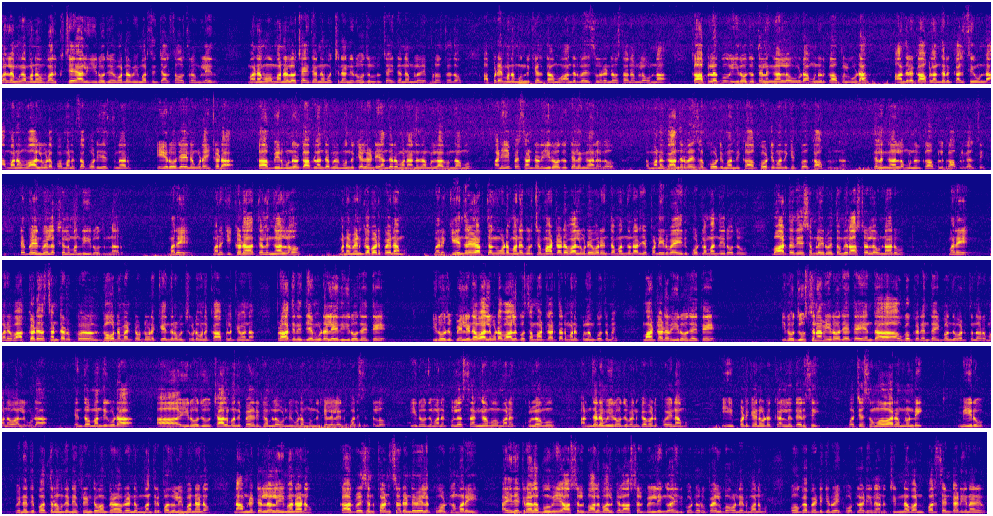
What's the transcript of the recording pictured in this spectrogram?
బలంగా మనం వర్క్ చేయాలి. ఈరోజు ఎవరినో విమర్శించాల్సిన అవసరం లేదు. మనము మనలో చైతన్యం వచ్చినన్ని రోజులు చైతన్యంలో ఎప్పుడు వస్తుందో అప్పుడే మనం ముందుకు వెళ్తాము. ఆంధ్రప్రదేశ్లో రెండవ స్థానంలో ఉన్న కాపులకు ఈరోజు తెలంగాణలో కూడా మునురు కాపులు కూడా ఆంధ్ర కాపులు అందరం కలిసి ఉన్నా మనం వాళ్ళు కూడా మనకు సపోర్ట్ చేస్తున్నారు. ఏ రోజైనా కూడా ఇక్కడ కా మీరు మున్నూరు కాపులు అందరూ మీరు ముందుకెళ్ళండి అందరూ మన అన్నదమ్ముల్లాగా ఉందాము అని చెప్పేసి అంటారు ఈరోజు తెలంగాణలో మనకు ఆంధ్రప్రదేశ్లో కోటి మంది కా కోటి మందికి ఎక్కువ కాపులు ఉన్నారు. తెలంగాణలో మున్నూరు కాపులు కాపులు కలిసి డెబ్బై ఎనభై లక్షల మంది ఈరోజు ఉన్నారు. మరి మనకి ఇక్కడ తెలంగాణలో మనం వెనుకబడిపోయినాము. మరి కేంద్ర వ్యాప్తంగా కూడా మన గురించి మాట్లాడే వాళ్ళు కూడా ఎవరు? ఎంతమంది ఉన్నారు చెప్పండి. ఇరవై ఐదు కోట్ల మంది ఈరోజు భారతదేశంలో ఇరవై తొమ్మిది రాష్ట్రాల్లో ఉన్నారు. మరి మరి అక్కడ సెంటర్ గవర్నమెంట్ కూడా కేంద్రం నుంచి కూడా మన కాపులకు ఏమైనా ప్రాతినిధ్యం కూడా లేదు ఈరోజు అయితే ఈరోజు పెళ్ళిన వాళ్ళు కూడా వాళ్ళ కోసం మాట్లాడతారు మన కులం కోసమే మాట్లాడారు ఈరోజు అయితే ఈరోజు చూస్తున్నాం ఈరోజు అయితే ఎంత ఒక్కొక్కరు ఎంత ఇబ్బంది పడుతున్నారో మన వాళ్ళు కూడా. ఎంతోమంది కూడా ఈరోజు చాలామంది పేదరికంలో ఉండి కూడా ముందుకెళ్ళలేని పరిస్థితుల్లో ఈరోజు మన కుల సంఘము మన కులము అందరం ఈరోజు వెనుకబడి పోయినాము ఇప్పటికైనా కూడా కళ్ళు తెరిచి వచ్చే సోమవారం నుండి మీరు వినతి పత్రం నేను ప్రింట్ పంపినాను రెండు మంత్రి పదవులు ఇమ్మన్నాను నామినేటర్లలో ఇమ్మన్నాను కార్పొరేషన్ ఫండ్స్ రెండు వేల కోట్లు మరి ఐదు ఎకరాల భూమి హాస్టల్ బాలబాలికల హాస్టల్ బిల్డింగ్ ఐదు కోట్ల రూపాయలు భవన నిర్మాణం కోకాపేటకి ఇరవై కోట్లు అడిగినాను. చిన్న వన్ పర్సెంట్ అడిగినా నేను.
